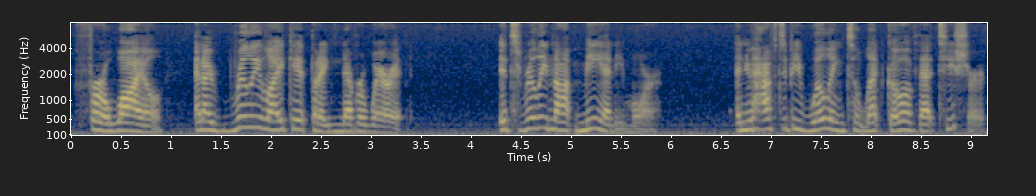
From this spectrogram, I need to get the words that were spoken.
for a while and I really like it, but I never wear it. It's really not me anymore. And you have to be willing to let go of that t shirt.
